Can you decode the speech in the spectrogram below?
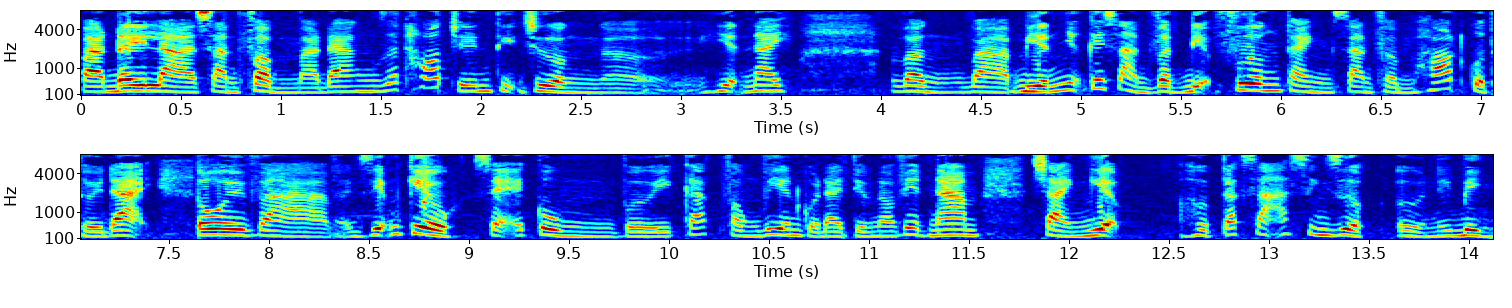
Và đây là sản phẩm mà đang rất hot trên thị trường uh, hiện nay. Vâng và biến những cái sản vật địa phương thành sản phẩm hot của thời đại. Tôi và Diễm Kiều sẽ cùng với các phóng viên của Đài Tiếng nói Việt Nam trải nghiệm hợp tác xã sinh dược ở Ninh Bình.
